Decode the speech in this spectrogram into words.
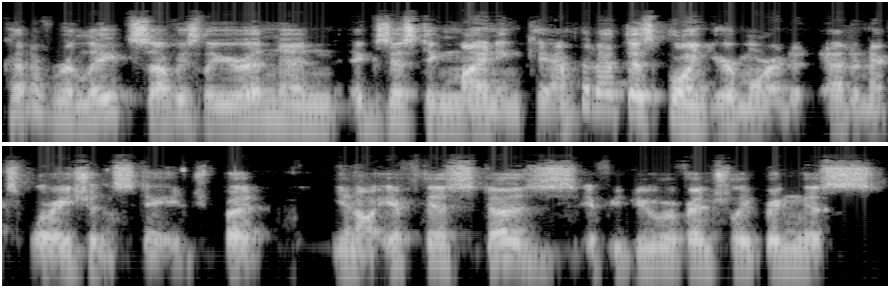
kind of relates. Obviously, you're in an existing mining camp, and at this point, you're more at, at an exploration stage. But you know, if this does, if you do eventually bring this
